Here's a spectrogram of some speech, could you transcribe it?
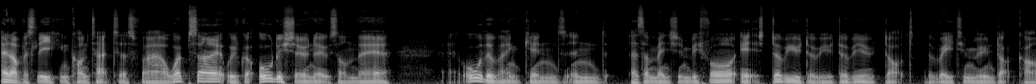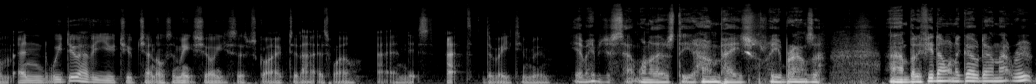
And obviously, you can contact us via our website. We've got all the show notes on there, all the rankings, and as I mentioned before, it's www.theratingroom.com. And we do have a YouTube channel, so make sure you subscribe to that as well. And it's at the Rating Room. Yeah, maybe just set one of those to your homepage for your browser. Um, but if you don't want to go down that route,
